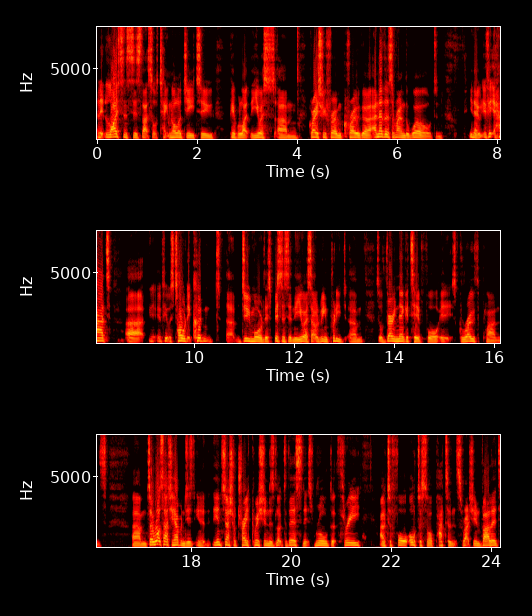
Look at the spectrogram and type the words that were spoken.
and it licenses that sort of technology to people like the US um, grocery firm Kroger and others around the world. And you know, if it had, uh, if it was told it couldn't uh, do more of this business in the US, that would have been pretty um, sort of very negative for its growth plans. Um, so what's actually happened is, you know, the International Trade Commission has looked at this and it's ruled that three out of four AutoStore patents were actually invalid.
